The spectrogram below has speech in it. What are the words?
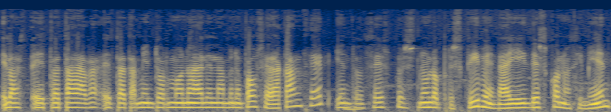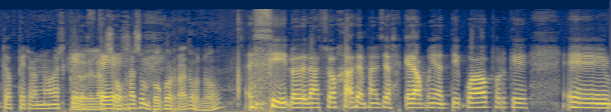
eh, tratar el tratamiento hormonal en la menopausia da cáncer y entonces pues no lo prescriben, hay desconocimiento, pero no es que... Lo de la soja es un poco raro, ¿no? Sí, lo de la soja además ya se queda muy anticuado porque eh,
